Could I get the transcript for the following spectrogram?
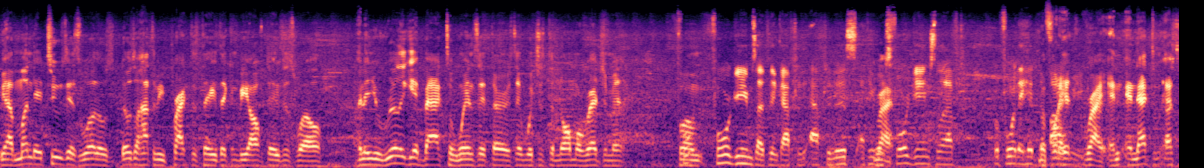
We have Monday, Tuesday as well. Those those don't have to be practice days; they can be off days as well. And then you really get back to Wednesday, Thursday, which is the normal regiment four, from four games, I think after after this, I think there's Right. four games left before they hit the before they week. hit, right and and that that's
